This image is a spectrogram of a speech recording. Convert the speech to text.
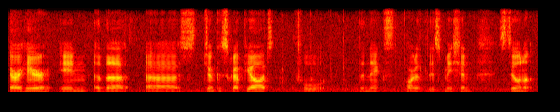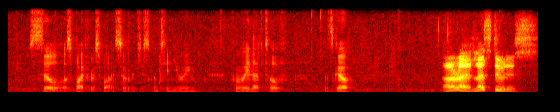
We are here in the uh, Junker Scrapyard for the next part of this mission. Still not, still a spy for a spy, so we're just continuing from where we left off. Let's go. All right, let's do this.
